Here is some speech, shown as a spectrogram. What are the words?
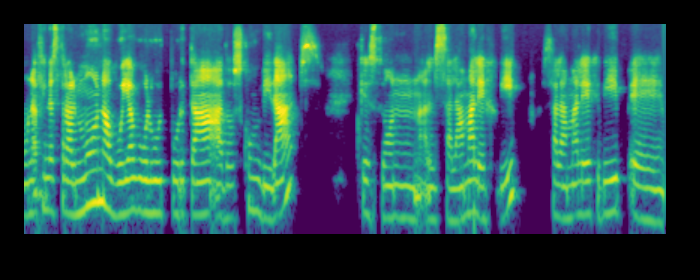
una finestra al món avui ha volgut portar a dos convidats, que són el Salam Alehbib. Salam Alehbib eh,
